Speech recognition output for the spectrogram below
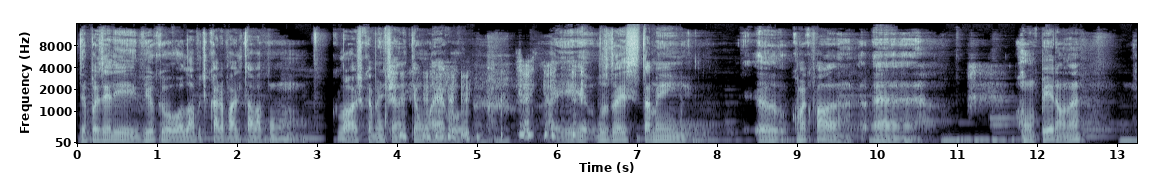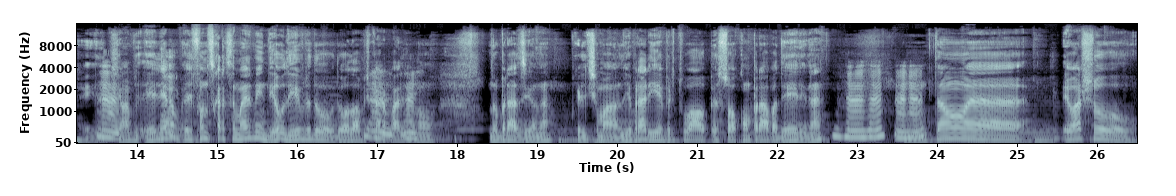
Depois ele viu que o Olavo de Carvalho tava com. Logicamente, né? tem um ego. Aí os dois também. eu- como é que fala? É, romperam, né? Ele, tinha uma- ele era- ele foi um dos caras que mais vendeu o livro do, do Olavo de Carvalho no, no Brasil, né? Porque ele tinha uma livraria virtual, o pessoal comprava dele, né? Uhum, uhum. Então, é, eu acho.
